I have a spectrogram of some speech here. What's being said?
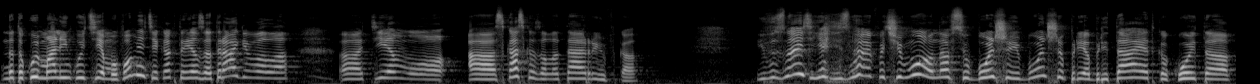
на такую маленькую тему. Помните, как-то я затрагивала э, тему э, сказка «Золотая рыбка». И вы знаете, я не знаю, почему она все больше и больше приобретает какой-то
